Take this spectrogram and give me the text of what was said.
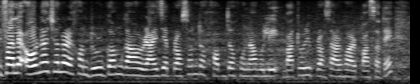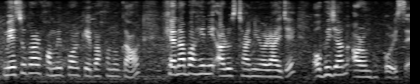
ইফালে অৰুণাচলৰ এখন দুৰ্গম গাঁৱৰ ৰাইজে প্ৰচণ্ড শব্দ শুনা বুলি বাতৰি প্ৰচাৰ হোৱাৰ পাছতে মেচুকাৰ সমীপৰ কেইবাখনো গাঁৱত সেনাবাহিনী আৰু স্থানীয় ৰাইজে অভিযান আৰম্ভ কৰিছে।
